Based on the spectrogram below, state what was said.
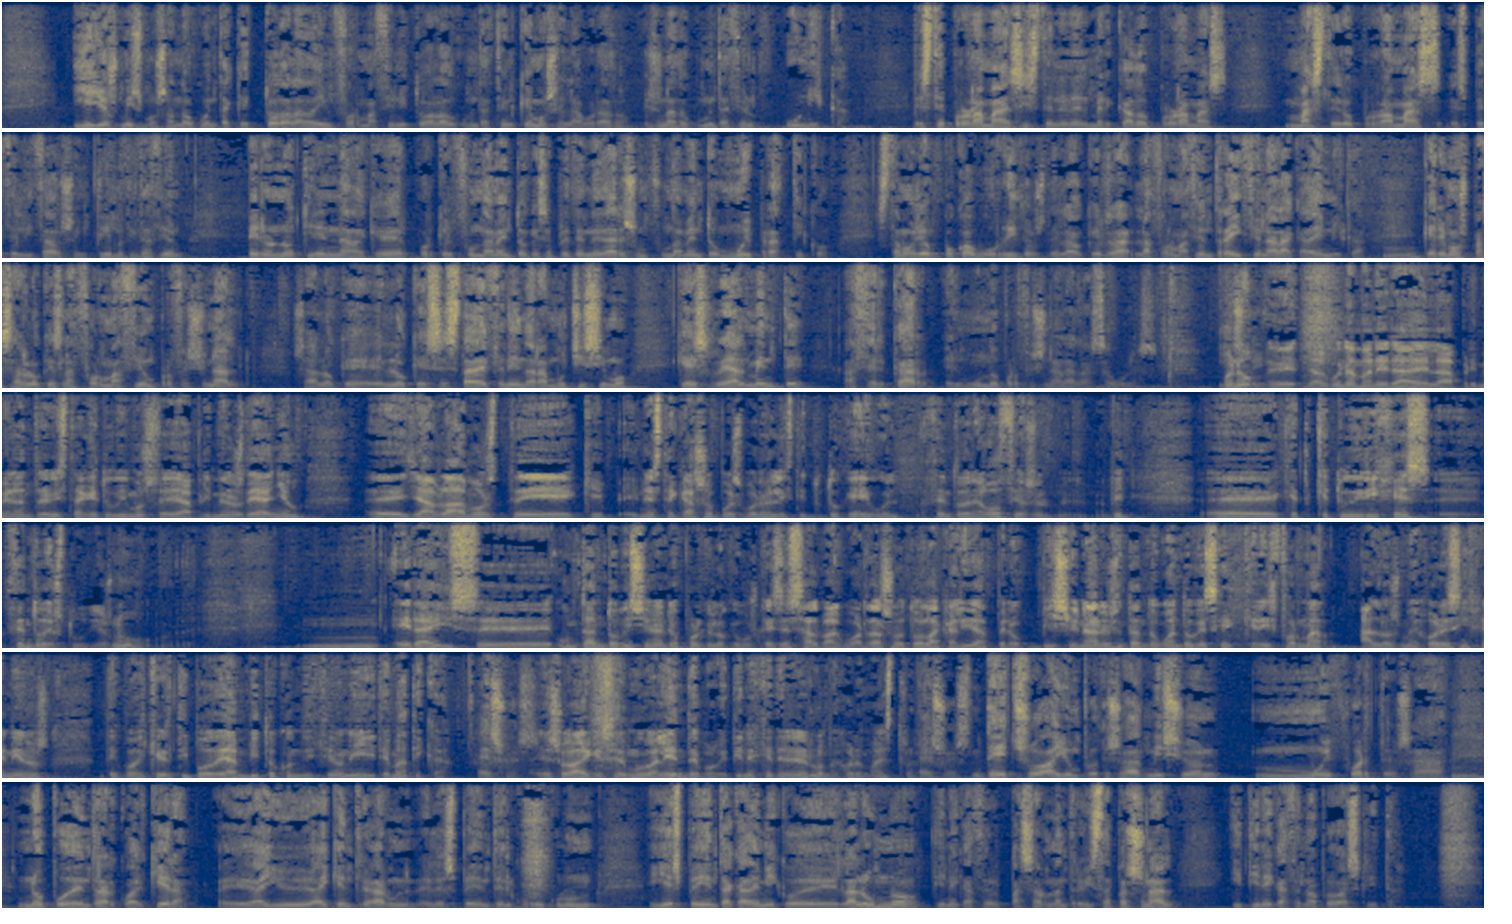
Y ellos mismos se han dado cuenta que toda la información y toda la documentación que hemos elaborado es una documentación única. Este programa existen en el mercado programas máster o programas especializados en climatización, pero no tienen nada que ver porque el fundamento que se pretende dar es un fundamento muy práctico. Estamos ya un poco aburridos de lo que es la, la formación tradicional académica. Queremos pasar a lo que es la formación profesional, o sea, lo que, lo que se está defendiendo ahora muchísimo, que es realmente acercar el mundo profesional a las aulas. Bueno, eh, de alguna manera, en la primera entrevista que tuvimos eh, a primeros de año, eh, ya hablábamos de que, en este caso, pues bueno, el instituto que, o el centro de negocios, el- en fin, eh, que, que tú diriges, eh, centro de estudios, ¿no? Mm, erais eh, un tanto visionarios porque lo que buscáis es salvaguardar sobre todo la calidad, pero visionarios en tanto cuanto que es que queréis formar a los mejores ingenieros de cualquier tipo de ámbito, condición y temática. Eso es. Eso hay que ser muy valiente porque tienes que tener los mejores maestros. Eso es. De hecho, hay un proceso de admisión muy fuerte, o sea, no puede entrar cualquiera. Eh, hay, hay que entregar un- el expediente, el currículum y expediente académico del alumno, tiene que hacer pasar una entrevista personal y tiene que hacer una prueba escrita.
